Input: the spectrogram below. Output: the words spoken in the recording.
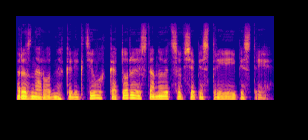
разнородных коллективах, которые становятся все пестрее и пестрее.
